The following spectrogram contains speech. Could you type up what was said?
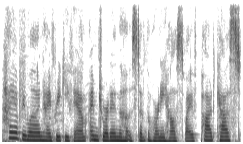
Hi, everyone. Hi, Freaky Fam. I'm Jordyn, the host of the Horny Housewife podcast.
